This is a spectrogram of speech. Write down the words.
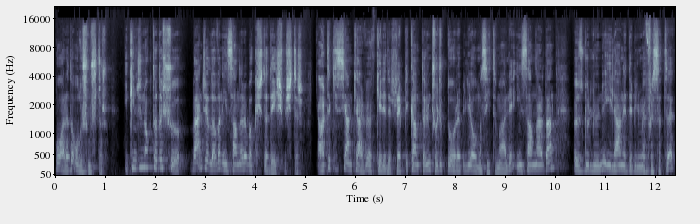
bu arada oluşmuştur. İkinci noktada şu, bence Love'ın insanlara bakışı da değişmiştir. Artık isyankar ve öfkelidir. Replikantların çocuk doğurabiliyor olması ihtimali insanlardan özgürlüğünü ilan edebilme fırsatı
